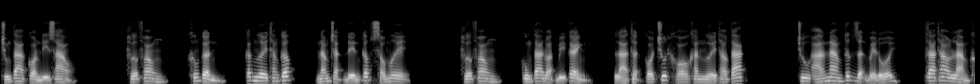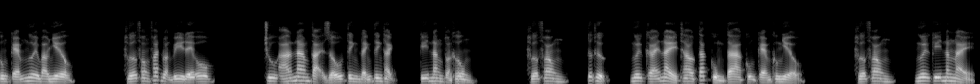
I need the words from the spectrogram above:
chúng ta còn đi sao? Hứa phong, không cần, các ngươi thăng cấp, nắm chặt đến cấp sáu mươi hứa phong, cùng ta đoạt bí cảnh, là thật có chút khó khăn người thao tác. Chu á nam tức giận về đỗi ta thao làm không kém ngươi bao nhiêu. Hứa phong phát đoạn video. Chu á nam tại dấu tinh đánh tinh thạch, kỹ năng toàn không. Hứa phong, tức thực, ngươi cái này thao tác cùng ta cũng kém không nhiều. Hứa phong, ngươi kỹ năng này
